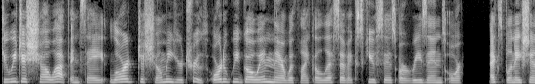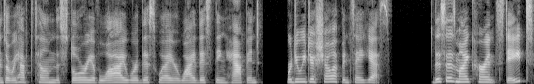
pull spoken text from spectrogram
Do we just show up and say, Lord, just show me your truth? Or do we go in there with like a list of excuses or reasons or explanations, or we have to tell him the story of why we're this way or why this thing happened? Or do we just show up and say, Yes, this is my current state.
